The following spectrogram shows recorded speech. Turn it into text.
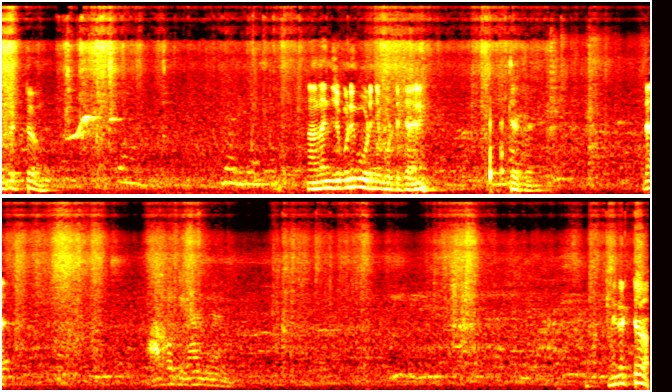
ഇത് കിട്ടുമോ നാലഞ്ചു കൂടി കൂടിഞ്ഞ് പൊട്ടിച്ചാന് ഇതാ. ഇത് കിട്ടുമോ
